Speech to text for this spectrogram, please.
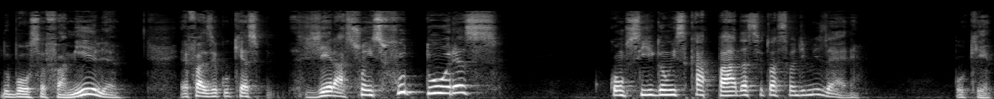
do Bolsa Família é fazer com que as gerações futuras consigam escapar da situação de miséria. Por quê?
